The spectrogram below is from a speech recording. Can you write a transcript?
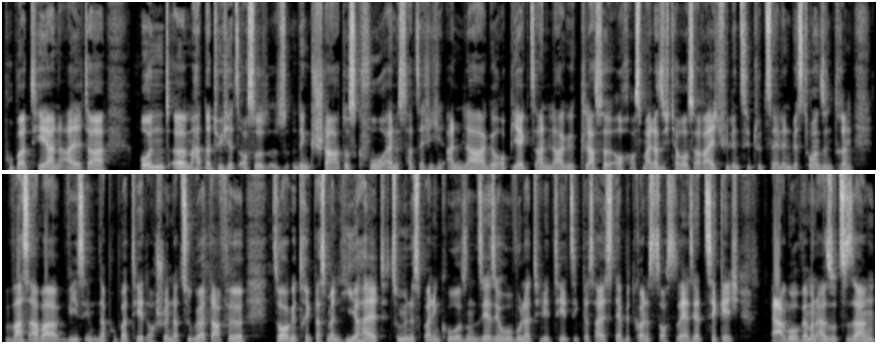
pubertären Alter und ähm, hat natürlich jetzt auch so, so den Status quo eines tatsächlichen Anlageobjekts, Anlageklasse auch aus meiner Sicht heraus erreicht. Viele institutionelle Investoren sind drin, was aber, wie es eben in der Pubertät auch schön dazugehört, dafür Sorge trägt, dass man hier halt zumindest bei den Kursen sehr, sehr hohe Volatilität sieht. Das heißt, der Bitcoin ist auch sehr, sehr zickig. Ergo, wenn man also sozusagen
